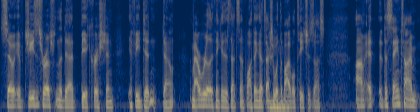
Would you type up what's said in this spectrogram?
So if Jesus rose from the dead, be a Christian. If he didn't, don't. I mean, I really think it is that simple. I think that's actually what the Bible teaches us. Um, at, at the same time,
